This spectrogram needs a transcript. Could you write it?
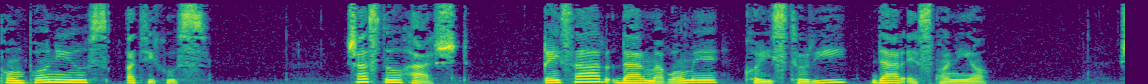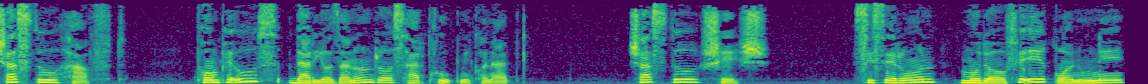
پومپونیوس آتیکوس شست و هشت. قیصر در مقام کویستوری در اسپانیا. شست و هفت. پومپئوس دریازنان را سرکوب می کند شست و شش. سیسرون مدافع قانون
